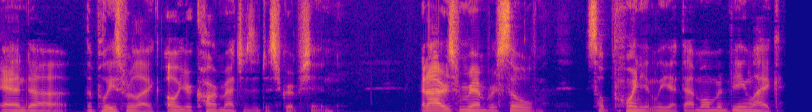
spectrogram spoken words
And uh, the police were like, "Oh, your car matches the description." And I just remember so so poignantly at that moment being like,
